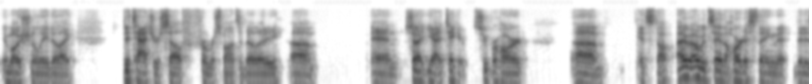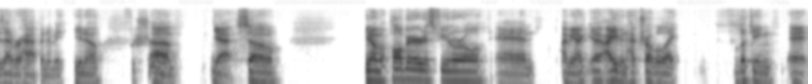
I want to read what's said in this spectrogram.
emotionally to like detach yourself from responsibility um and so yeah i take it super hard. Um it's the I, I, would say the hardest thing that that has ever happened to me you know? For sure. Um yeah so you know i'm a pallbearer at his funeral and i mean i i even have trouble like looking at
